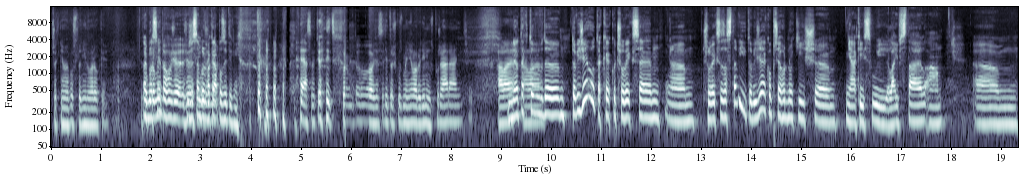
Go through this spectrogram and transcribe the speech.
řekněme, poslední dva roky? Tak kromě jsem, toho, že, že, že jsem byl dvakrát pozitivní. já jsem chtěl říct, kromě toho, že se ti trošku změnilo rodinné uspořádání. Třeba. Ale, no tak ale... to, to, to víš, že jo, tak jako člověk se, um, člověk se zastaví, to víš, že jako přehodnotíš um, nějaký svůj lifestyle a um,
